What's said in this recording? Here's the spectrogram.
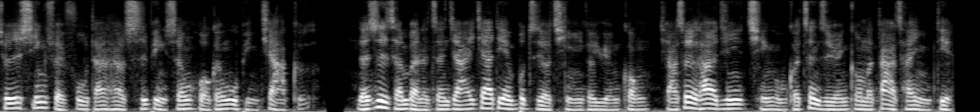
就是薪水负担，还有食品生活跟物品价格、人事成本的增加。一家店不只有请一个员工，假设他已经请五个正职员工的大餐饮店，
